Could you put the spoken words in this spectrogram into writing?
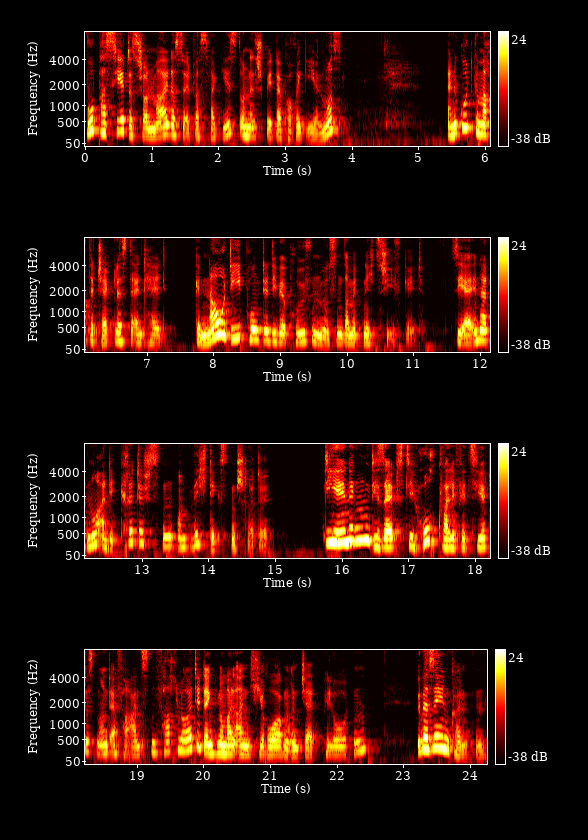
Wo passiert es schon mal, dass du etwas vergisst und es später korrigieren musst? Eine gut gemachte Checkliste enthält genau die Punkte, die wir prüfen müssen, damit nichts schief geht. Sie erinnert nur an die kritischsten und wichtigsten Schritte. Diejenigen, die selbst die hochqualifiziertesten und erfahrensten Fachleute, denk nur mal an Chirurgen und Jetpiloten, übersehen könnten.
